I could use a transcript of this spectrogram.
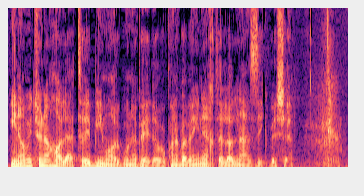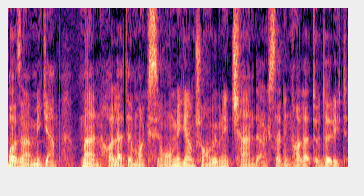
اینا می‌تونه حالتهای بیمارگونه پیدا بکنه و به این اختلال نزدیک بشه. بازم میگم من حالت ماکسیموم میگم شما ببینید چند درصد این حالت رو دارید.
